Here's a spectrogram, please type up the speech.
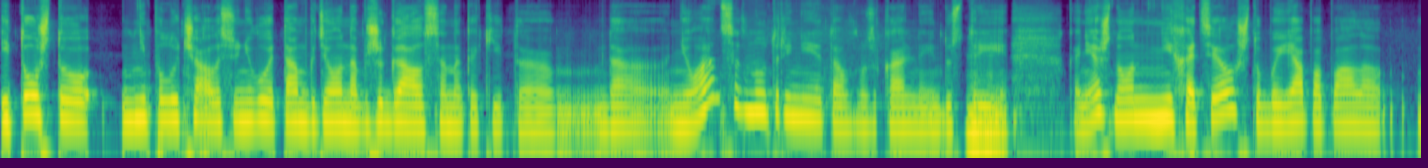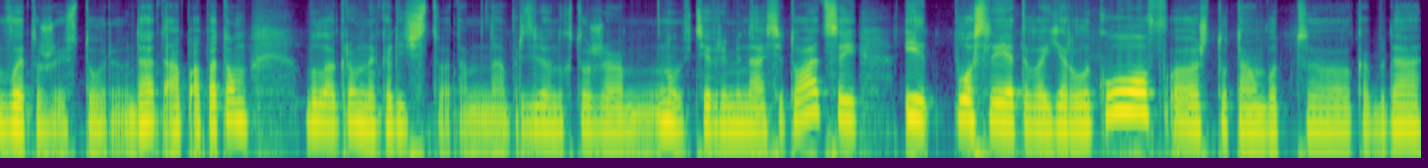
И то, что не получалось у него и там, где он обжигался на какие-то да, нюансы внутренние, там в музыкальной индустрии, конечно, он не хотел, чтобы я попала в эту же историю, да, а, а потом было огромное количество там на определенных тоже, ну, в те времена ситуаций, и после этого ярлыков, э, что там вот, э, как бы, да,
